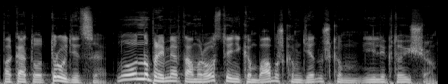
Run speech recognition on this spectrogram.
пока тот трудится. Ну, например, там родственникам, бабушкам, дедушкам или кто еще.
